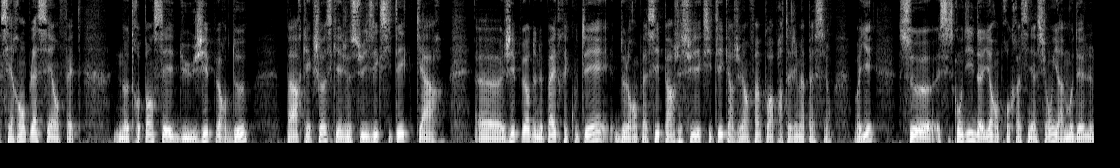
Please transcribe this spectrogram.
C'est remplacer en fait notre pensée du j'ai peur de par quelque chose qui est je suis excité car euh, j'ai peur de ne pas être écouté, de le remplacer par je suis excité car je vais enfin pouvoir partager ma passion. Vous voyez, ce, c'est ce qu'on dit d'ailleurs en procrastination. Il y a un modèle,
